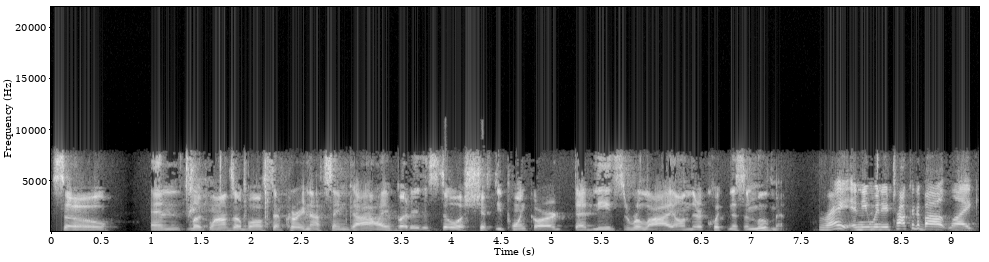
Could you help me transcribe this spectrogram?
So, and look, Lonzo Ball, Steph Curry, not the same guy, but it is still a shifty point guard that needs to rely on their quickness and movement. Right. And when you're talking about like,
